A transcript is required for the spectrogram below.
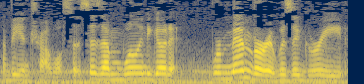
I'll be in trouble. So it says I'm willing to go to, remember it was agreed.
